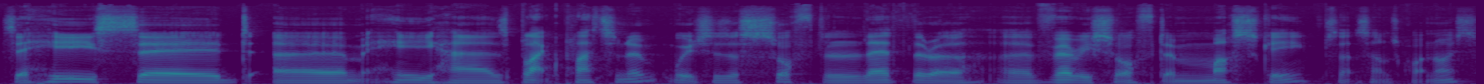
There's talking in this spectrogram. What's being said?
So he said um, he has Black Platinum, which is a soft leather, uh, very soft and musky. So that sounds quite nice.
